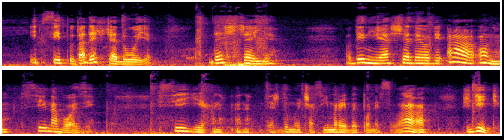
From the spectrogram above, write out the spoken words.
І всі тут, а де ще двоє? Де ще є? Один є, а ще де один. А, оно, всі на возі. Всі є. Ано, ано. Це ж думаю, час їм риби понесу. Ага, ждіть.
